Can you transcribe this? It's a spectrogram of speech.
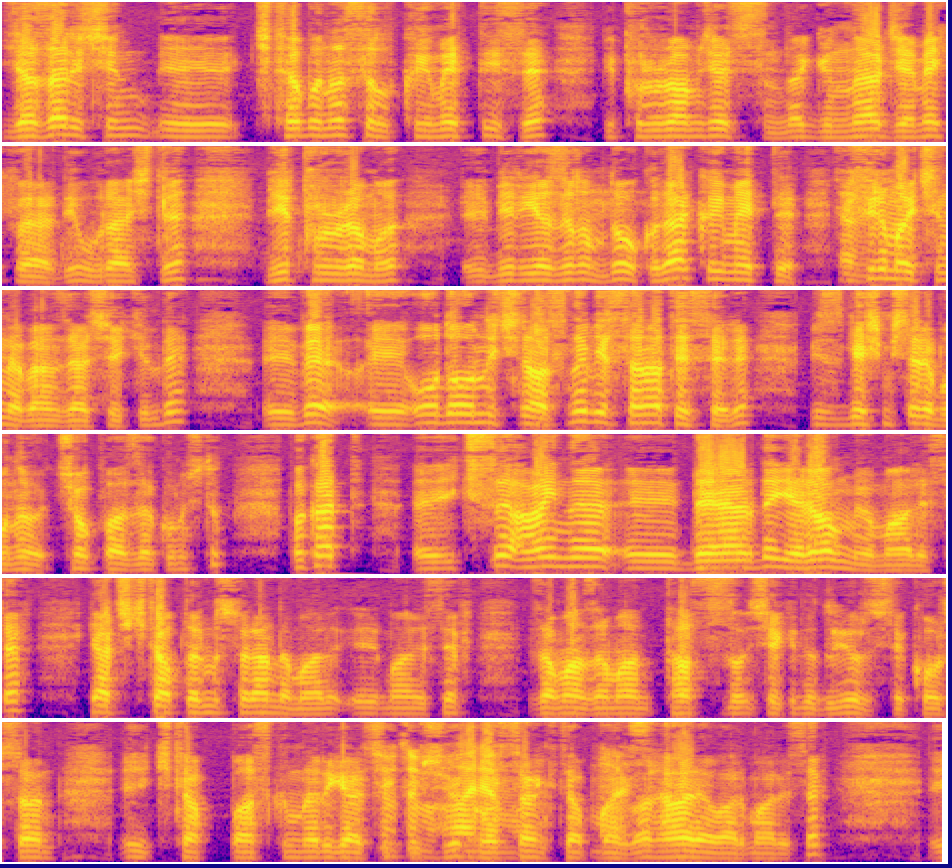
yazar için e, kitabı nasıl kıymetliyse bir programcı açısından günlerce emek verdiği, uğraştığı bir programı, e, bir yazılım da o kadar kıymetli. Bir Tabii. firma için de benzer şekilde E, ve e, o da onun için aslında bir sanat eseri. Biz geçmişte de bunu çok fazla konuştuk. Fakat e, ikisi aynı e, değerde yer almıyor maalesef. Gerçi kitaplarımız falan da maal- e, maalesef zaman zaman tatsız şekilde duyuyoruz. İşte korsan e, kitap baskınları gerçekleşiyor. hala korsan var, kitaplar maalesef. var. Hala var maalesef. E,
